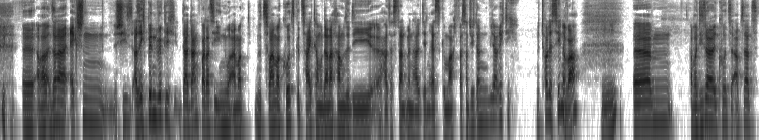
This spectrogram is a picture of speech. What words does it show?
äh, aber in so einer Action schieß, also ich bin wirklich da dankbar, dass sie ihn nur einmal, nur zweimal kurz gezeigt haben und danach haben sie die, äh, hat der Stuntman halt den Rest gemacht, was natürlich dann wieder richtig eine tolle Szene war. Mhm. Ähm, aber dieser kurze Absatz,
